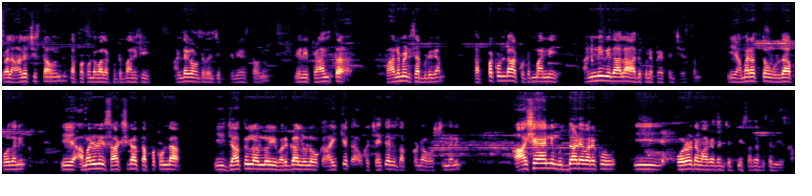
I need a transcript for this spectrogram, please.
ఇవాళ ఆలోచిస్తూ ఉంది. తప్పకుండా వాళ్ళ కుటుంబానికి అండగా ఉంటుందని చెప్పి తెలియజేస్తా ఉన్నాను నేను ఈ ప్రాంత పార్లమెంట్ సభ్యుడిగా తప్పకుండా ఆ కుటుంబాన్ని అన్ని విధాలా ఆదుకునే ప్రయత్నం చేస్తాం. ఈ అమరత్వం వృధా పోదని ఈ అమరుని సాక్షిగా తప్పకుండా ఈ జాతులలో ఈ వర్గాలలో ఒక ఐక్యత ఒక చైతన్యం తప్పకుండా వస్తుందని ఆశయాన్ని ముద్దాడే వరకు ఈ పోరాటం ఆగదని చెప్పి ఈ సందర్భంగా తెలియజేస్తాం.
